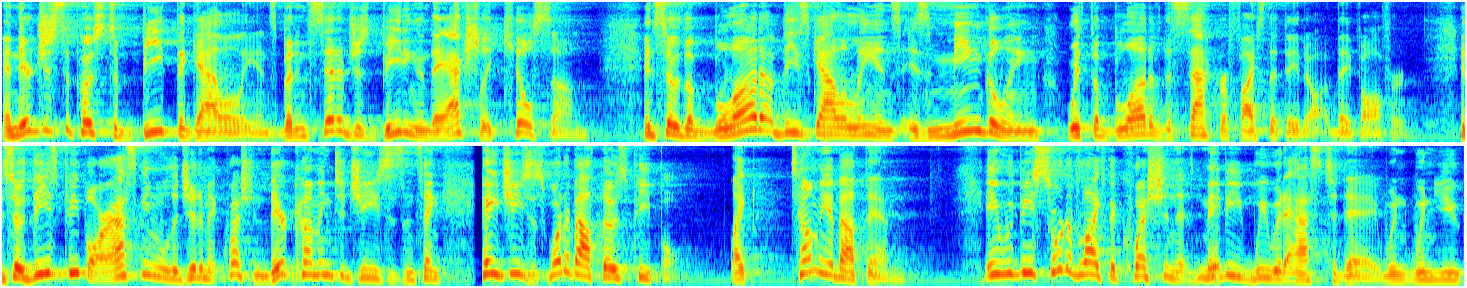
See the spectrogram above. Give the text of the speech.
and they're just supposed to beat the Galileans, but instead of just beating them, they actually kill some. And so the blood of these Galileans is mingling with the blood of the sacrifice that they've offered. And so these people are asking a legitimate question. They're coming to Jesus and saying, Hey, Jesus, what about those people? Like, tell me about them. It would be sort of like the question that maybe we would ask today when, when, you,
